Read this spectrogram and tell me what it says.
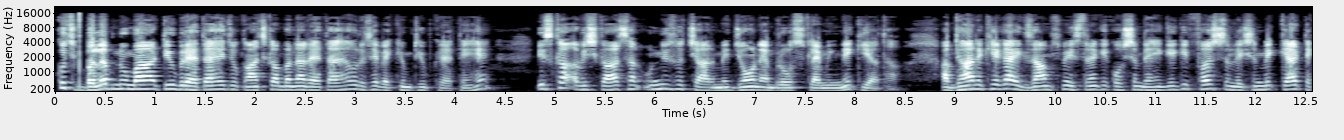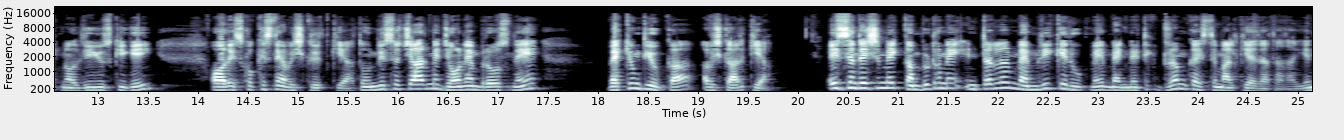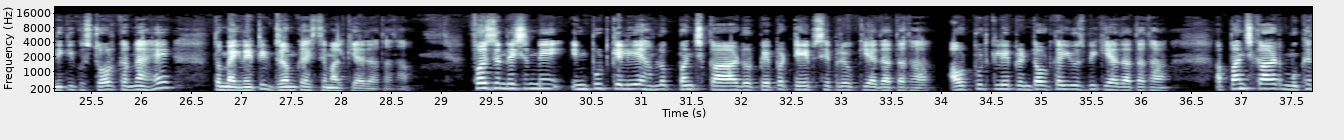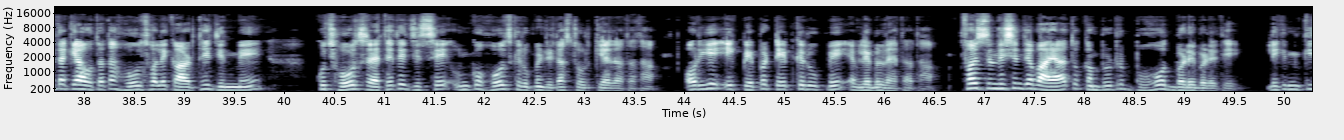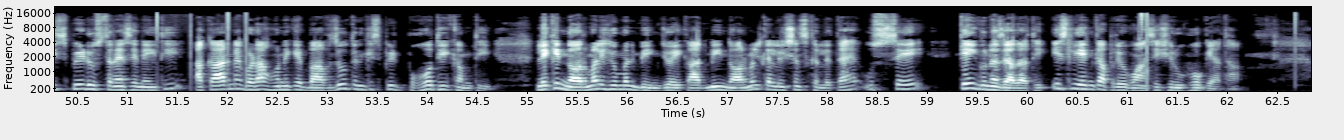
कुछ बल्ब नुमा ट्यूब रहता है, जो कांच का बना रहता है और इसे वैक्यूम ट्यूब कहते हैं। इसका आविष्कार सन 1904 में जॉन एम्ब्रोस फ्लेमिंग ने किया था। अब ध्यान रखिएगा, एग्ज़ाम्स में इस तरह के क्वेश्चन रहेंगे कि फ़र्स्ट जनरेशन में क्या टेक्नोलॉजी यूज़ की गई और इसको किसने आविष्कृत किया। तो 1904 में जॉन एम्ब्रोस ने वैक्यूम ट्यूब का आविष्कार किया। इस जनरेशन में कंप्यूटर में इंटरनल मेमोरी के रूप में मैग्नेटिक ड्रम का इस्तेमाल किया जाता था। यानी कि कुछ स्टोर करना है तो मैग्नेटिक ड्रम का इस्तेमाल किया जाता था। फ़र्स्ट जनरेशन में इनपुट के लिए हम लोग पंच कार्ड और पेपर टेप से प्रयोग किया जाता था। आउटपुट के लिए प्रिंट आउट का यूज़ भी किया जाता था। अब पंच कार्ड मुख्यतः क्या होता था? होल्स वाले कार्ड थे जिनमें कुछ होल्स रहते थे जिससे उनको होल्स के रूप में डेटा स्टोर किया जाता था और ये एक पेपर टेप के रूप में अवेलेबल रहता था। फ़र्स्ट जनरेशन जब आया तो कंप्यूटर बहुत बड़े बड़े थे, लेकिन इनकी स्पीड उस तरह से नहीं थी। आकार में बड़ा होने के बावजूद इनकी स्पीड बहुत ही कम थी। लेकिन नॉर्मल ह्यूमन बींग जो एक आदमी नॉर्मल कैलकुलेशन कर लेता है, उससे कई गुना ज़्यादा थी, इसलिए इनका प्रयोग वहाँ से शुरू हो गया था।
